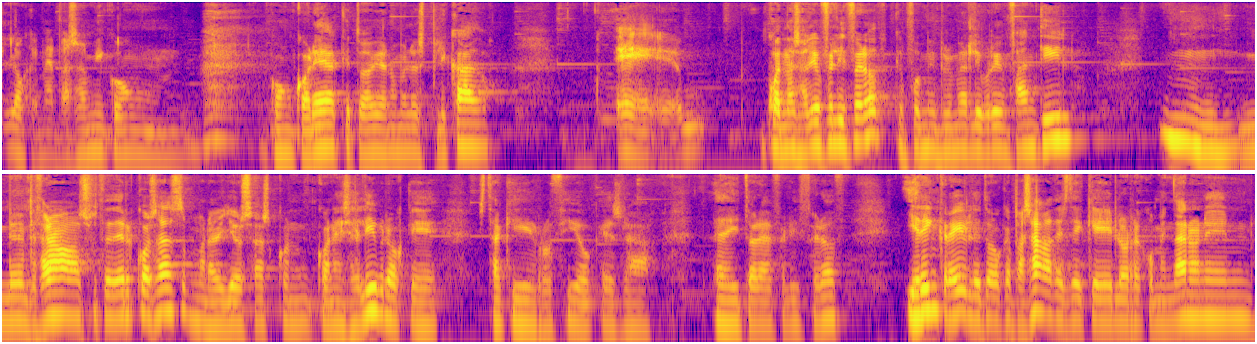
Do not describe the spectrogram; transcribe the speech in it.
lo que me pasó a mí con, con Corea, que todavía no me lo he explicado. Eh, cuando salió Feliz Feroz, que fue mi primer libro infantil, mm, me empezaron a suceder cosas maravillosas con, con ese libro, que está aquí Rocío, que es la, la editora de Feliz Feroz. Y era increíble todo lo que pasaba, desde que lo recomendaron en,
